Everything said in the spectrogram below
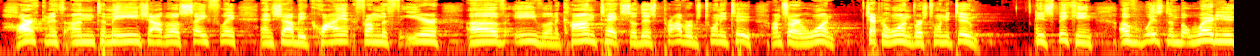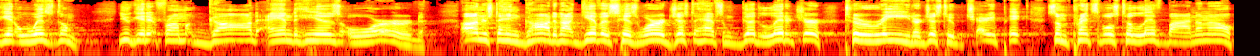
hearkeneth unto me shall dwell safely, and shall be quiet from the fear of evil. In the context of this, Proverbs 22, I'm sorry, 1, chapter 1, verse 22, he's speaking of wisdom. But where do you get wisdom? You get it from God and His Word. I understand God did not give us His Word just to have some good literature to read or just to cherry pick some principles to live by. No, no, no.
